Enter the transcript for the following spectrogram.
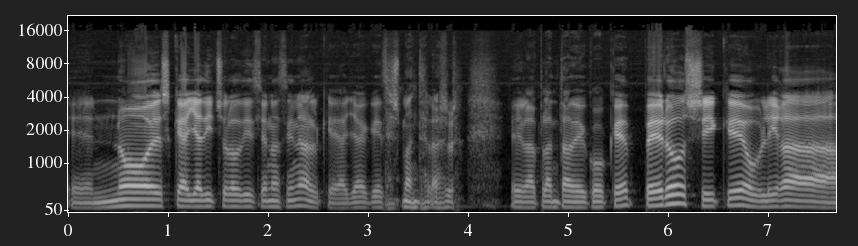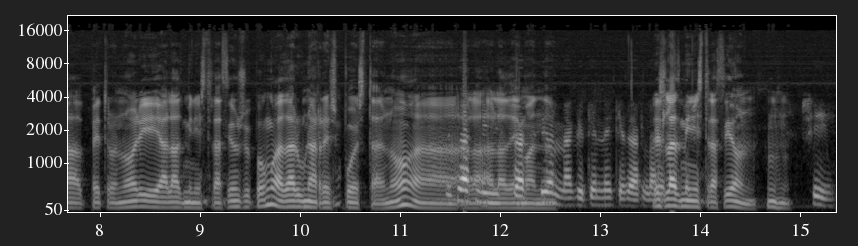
eh, no es que haya dicho la Audiencia Nacional que haya que desmantelar eh, la planta de coque, pero sí que obliga a Petronor y a la Administración, supongo, a dar una respuesta ¿no? a, es la la- a la administración demanda. la que tiene que dar la Es la Administración. Sí,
